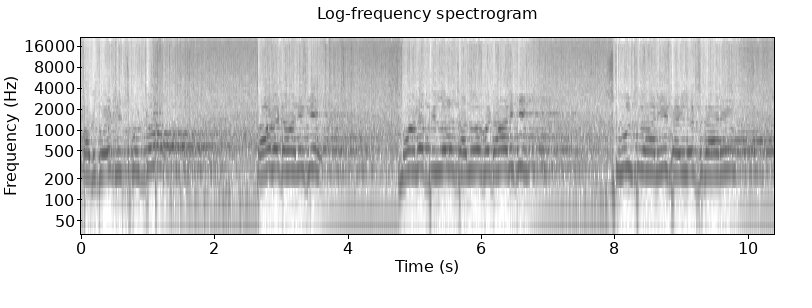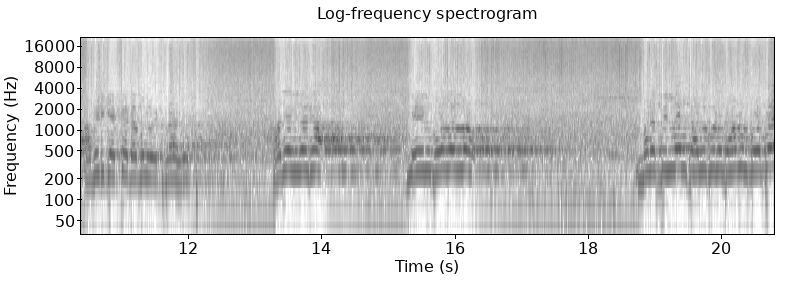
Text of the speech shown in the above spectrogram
పది కోట్లు ఇచ్చుకుంటూ తాగడానికి మన పిల్లలు చదువుకోవడానికి స్కూల్స్ కానీ టైలర్స్ కానీ అవిడికి ఎక్కడ డబ్బులు పెట్టుకోవాలని చెప్తాను అదేవిధంగా నేను బోధనలో మన పిల్లలు చదువుకున్న దానికి పోతే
